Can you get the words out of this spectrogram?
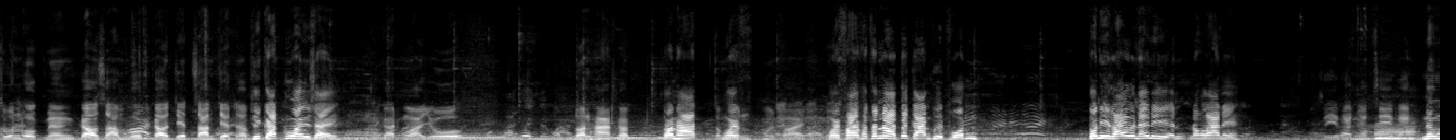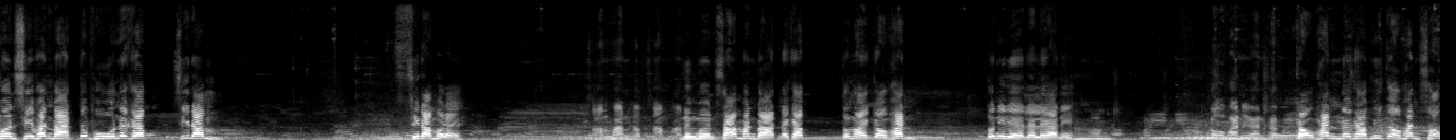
ศูนย์หกหนึ่งเก้าสามหกเก้าเจ็ดสามเจ็ดครับพี่กัดงัวอยู่ใส่กัดงัวอยู่ดอนหาดครับ ตอนหาดตำบห้วยลห้วยไฟหอยไฟพัฒนาตะการพืชผล ตัวนี้ร้ายวันไหนนี่น้องลานี่สี่พันครับสี่พันหนึ่งหมื่นสี่พันบาทตัวผูนะครับ สีดำสีดำเท่าไหร่สามพันครับสามพันหนึ่งหมื่นสามพันบาทนะครับ ตัวหน่อยเก้าพันตัวนี้เลยแร่ๆนี่ เก้าพันกันครับเก้าพันนะครับมีเก้าพันสอง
